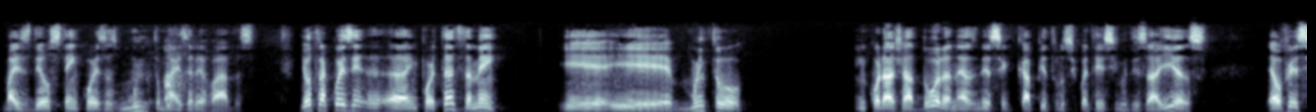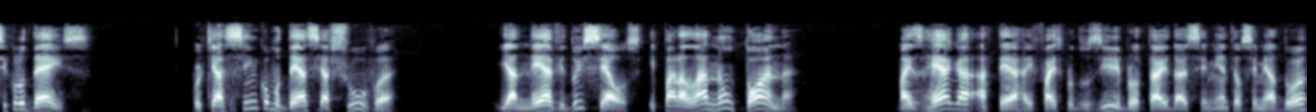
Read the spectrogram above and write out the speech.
mas Deus tem coisas muito mais elevadas. E outra coisa uh, importante também, e, e, muito encorajadora né, nesse capítulo 55 de Isaías, é o versículo 10. Porque assim como desce a chuva e a neve dos céus, e para lá não torna, mas rega a terra e faz produzir, brotar e dar semente ao semeador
